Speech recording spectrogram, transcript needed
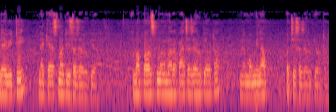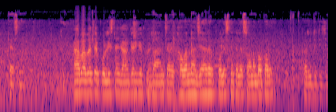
બે વીટી ને કેશમાં ત્રીસ હજાર રૂપિયા. એમાં પર્સમાં મારા પાંચ હજાર રૂપિયા હતા ને મમ્મીના પચીસ હજાર રૂપિયા હતા કેશમાં. આ બાબતે પોલીસને જાણ કરી કે બ્રાન્ચ હવારના જ્યારે પોલીસને પહેલાં સો નંબર પર કરી દીધી છે.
